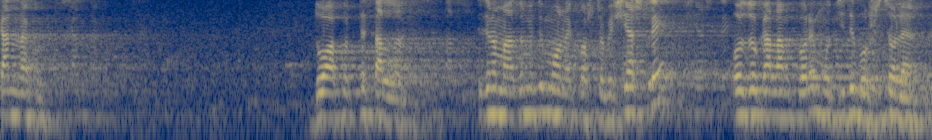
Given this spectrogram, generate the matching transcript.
কান্না করতেছে। দোয়া করতেছে আল্লাহর কাছে। এই জন্য মাঝে মধ্যে মনে কষ্ট বেশি আসলে অজু কালাম করে মসজিদে বসে চলে আসবে।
